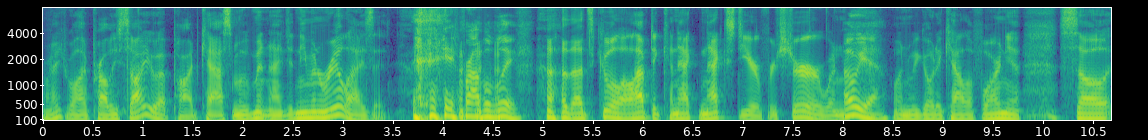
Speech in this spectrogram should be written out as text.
Right. Well, I probably saw you at Podcast Movement and I didn't even realize it. probably. That's cool. I'll have to connect next year for sure when Oh yeah. when we go to California. So,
